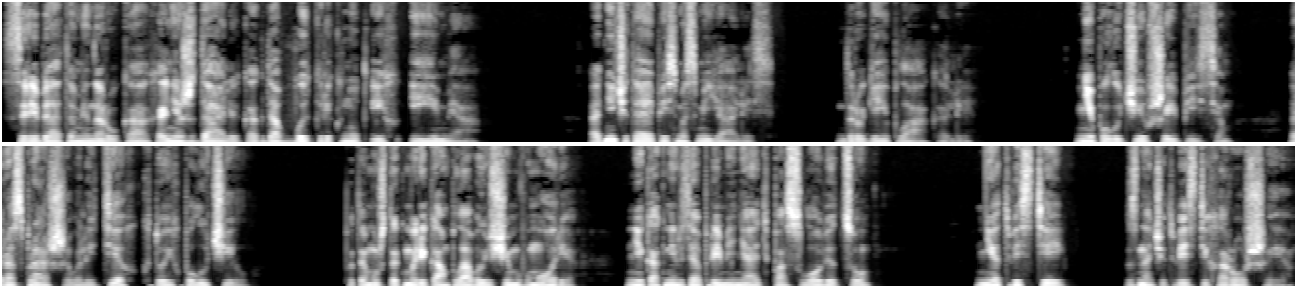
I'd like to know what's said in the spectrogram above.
с ребятами на руках они ждали, когда выкрикнут их имя. Одни, читая письма, смеялись, другие плакали. Не получившие писем расспрашивали тех, кто их получил, потому что к морякам, плавающим в море, никак нельзя применять пословицу «нет вестей, значит, вести хорошие».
